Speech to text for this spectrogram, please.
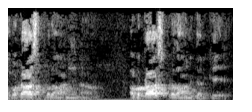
अवकाश प्रदान है ना? अवकाश प्रदान करके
